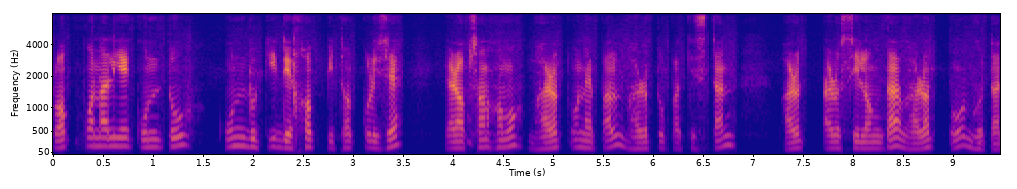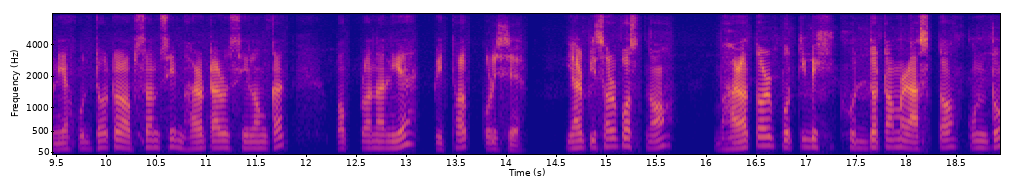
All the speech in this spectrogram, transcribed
প্ৰক প্ৰণালীয়ে কোনটো কোন দুটি দেশক পৃথক কৰিছে? ইয়াৰ অপশ্যনসমূহ ভাৰত ও নেপাল ভাৰত ও পাকিস্তান ভাৰত আৰু শ্ৰীলংকা ভাৰত ও ভূটান। ইয়াৰ শুদ্ধ উত্তৰ অপশ্যন চি ভাৰত আৰু শ্ৰীলংকাক পক প্ৰণালীয়ে পৃথক কৰিছে। ইয়াৰ পিছৰ প্ৰশ্ন ভাৰতৰ প্ৰতিৱেশী ক্ষুদ্ৰতম ৰাষ্ট্ৰ কোনটো?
